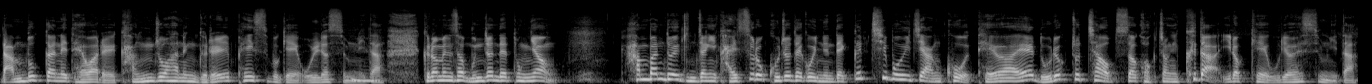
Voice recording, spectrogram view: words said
남북 간의 대화를 강조하는 글을 페이스북에 올렸습니다. 음. 그러면서 문 전 대통령 한반도의 긴장이 갈수록 고조되고 있는데 끝이 보이지 않고 대화의 노력조차 없어 걱정이 크다 이렇게 우려했습니다.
